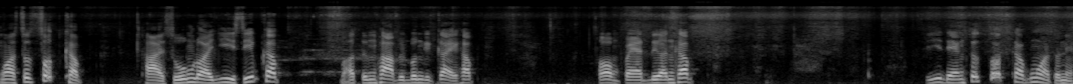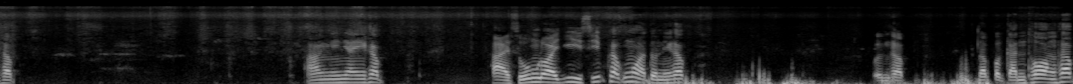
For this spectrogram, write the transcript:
งัวสดๆครับ ถ่ายสูงร้อยยี่สิบครับบาวตึงภาพไปเบิ้งใกล้ๆครับทองแปดเดือนครับ สีแดงสดๆครับงัวตัวนี้ครับ อ่างใหญ่ๆครับถ่ายสูงร้อยยี่สิบครับงวดตัวนี้ครับเบิ่งครับ รับประกันทองครับ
